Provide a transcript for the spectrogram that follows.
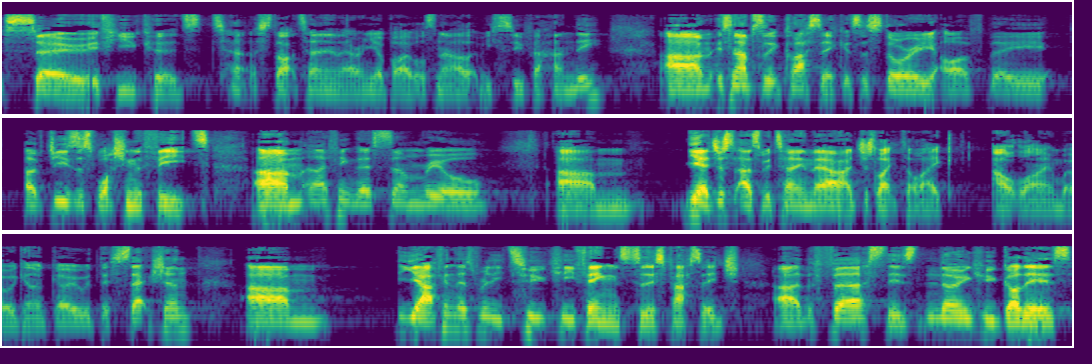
so if you could t- start turning there in your Bibles now, that'd be super handy. Um, it's an absolute classic. It's the story of the of Jesus washing the feet, um, and I think there's some real, um, yeah. Just as we're turning there, I'd just like to like outline where we're going to go with this section. Um, yeah, I think there's really two key things to this passage. Uh, the first is knowing who God is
